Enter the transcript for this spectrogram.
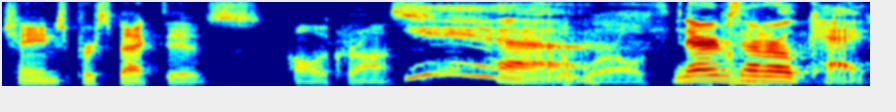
change perspectives all across Yeah. the world Nerves are okay.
